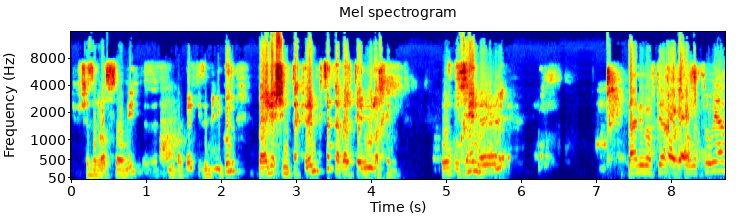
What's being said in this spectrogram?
שזה לא סורי, זה מבלבל כי זה בניגוד, ברגע שנתאקלם קצת, אבל תהנו לכם. ובכן, דני מבטיח רגע, לחזור? לסוריה?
